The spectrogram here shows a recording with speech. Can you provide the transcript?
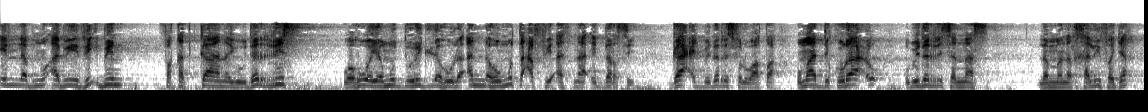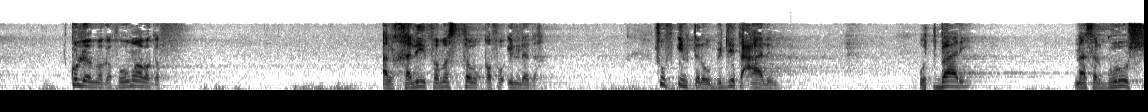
إلا ابن أبي ذئب فقد كان يدرس وهو يمد رجله لأنه متعب في أثناء الدرس. قاعد بيدرس في الواطة وماد كراعه وبيدرس الناس. لما الخليفة جاء كلهم وقفوا وما وقف. الخليفة ما استوقفوا إلا ده. شوف أنت لو بقيت عالم وتباري ناس القروش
